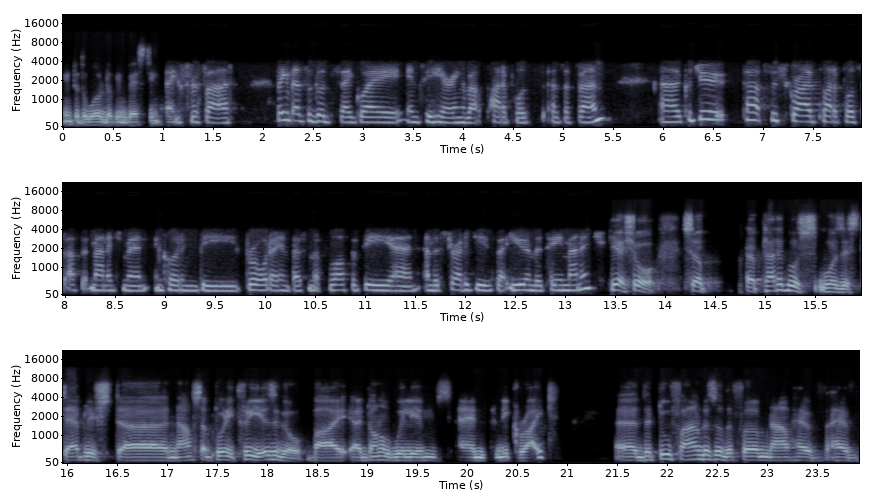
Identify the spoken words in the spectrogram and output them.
into the world of investing. Thanks, Prasad. I think that's a good segue into hearing about Platypus as a firm. Uh, could you perhaps describe Platypus Asset Management, including the broader investment philosophy and, and the strategies that you and the team manage? Yeah, sure. So uh, Platypus was established uh, now some 23 years ago by Donald Williams and Nick Wright. The two founders of the firm now have have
